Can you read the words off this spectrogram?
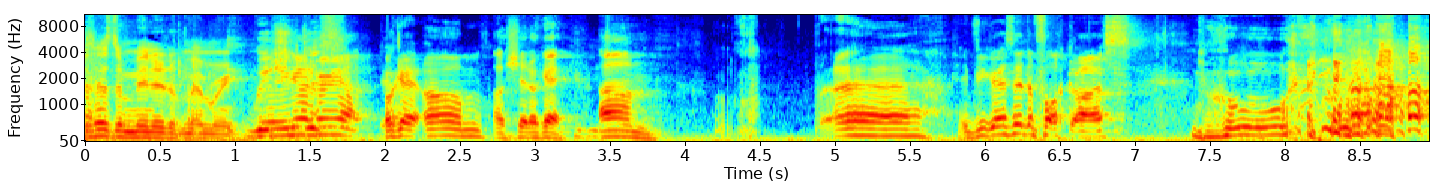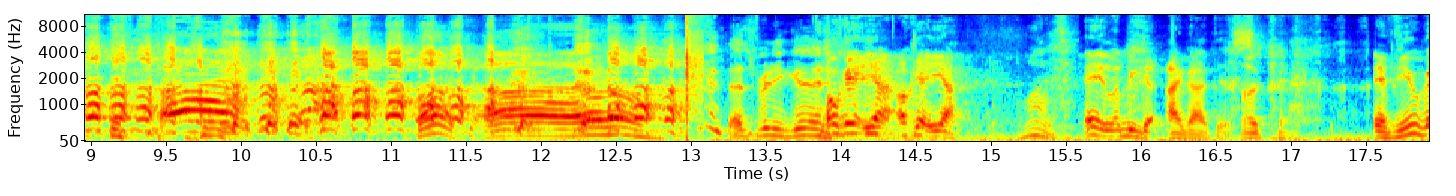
This has a minute of memory. We should just. hurry up. Okay. Um. Oh shit. Okay. Um. Uh. If you guys had to fuck us, who? Fuck. I don't know. That's pretty good. Okay. Yeah. Okay. Yeah. What? Hey, let me. Get, I got this. Okay. If you gu-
